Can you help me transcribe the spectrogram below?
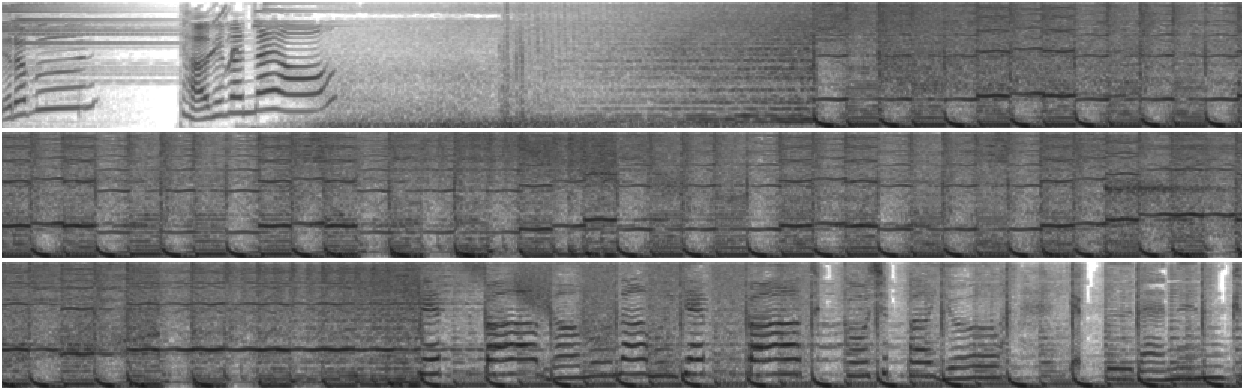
여러분, 다음에 만나요. 싶어요. 예쁘다는 그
